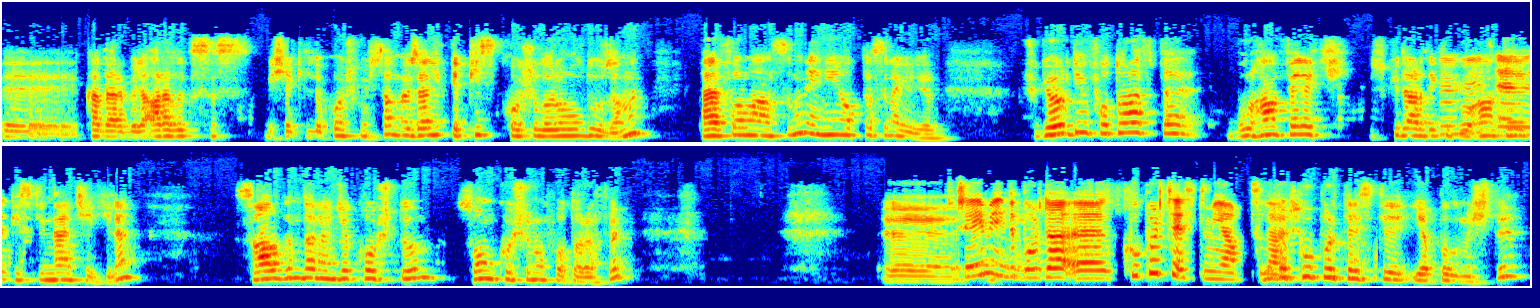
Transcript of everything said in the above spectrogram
e, kadar böyle aralıksız bir şekilde koşmuşsam özellikle pist koşuları olduğu zaman performansımın en iyi noktasına geliyorum. Şu gördüğüm fotoğraf da Burhan Felek, Üsküdar'daki Hı hı, Burhan Felek evet. pistinden çekilen. salgından önce koştuğum son koşunun fotoğrafı. Ee, Şey miydi burada e, Cooper testi mi yaptılar? Burada Cooper testi yapılmıştı.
